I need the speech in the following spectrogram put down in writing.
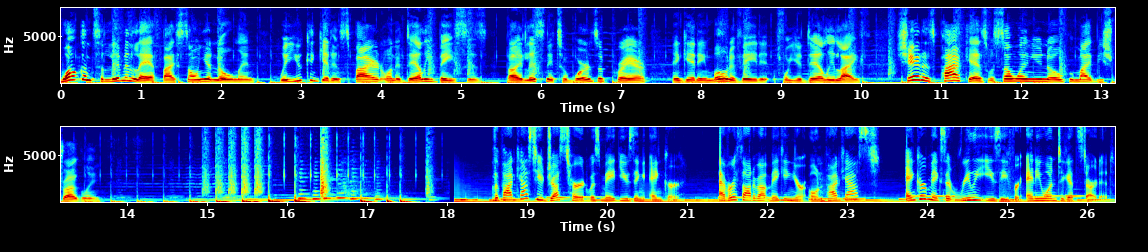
Welcome to Live and Laugh by Sonya Nolan, where you can get inspired on a daily basis by listening to words of prayer and getting motivated for your daily life. Share this podcast with someone you know who might be struggling. The podcast you just heard was made using Anchor. Ever thought about making your own podcast? Anchor makes it really easy for anyone to get started.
